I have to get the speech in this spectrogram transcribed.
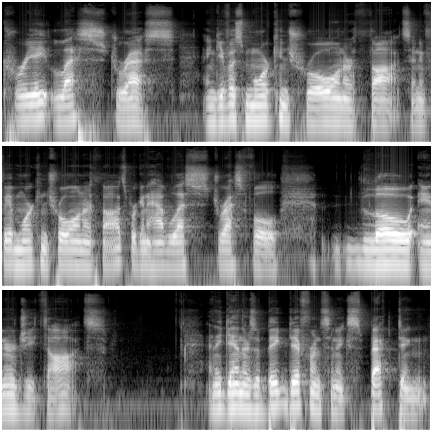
create less stress and give us more control on our thoughts. And if we have more control on our thoughts, we're going to have less stressful, low energy thoughts. And again, there's a big difference in expecting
